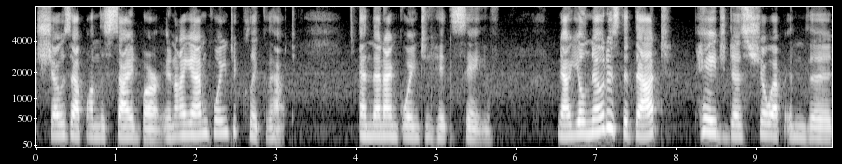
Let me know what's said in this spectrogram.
shows up on the sidebar and I am going to click that and then I'm going to hit save. Now you'll notice that that page does show up in the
